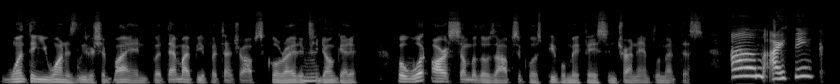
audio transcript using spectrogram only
one thing you want is leadership buy-in, but that might be a potential obstacle, right? If you Mhm. don't get it. But what are some of those obstacles people may face in trying to implement this? Um, I think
